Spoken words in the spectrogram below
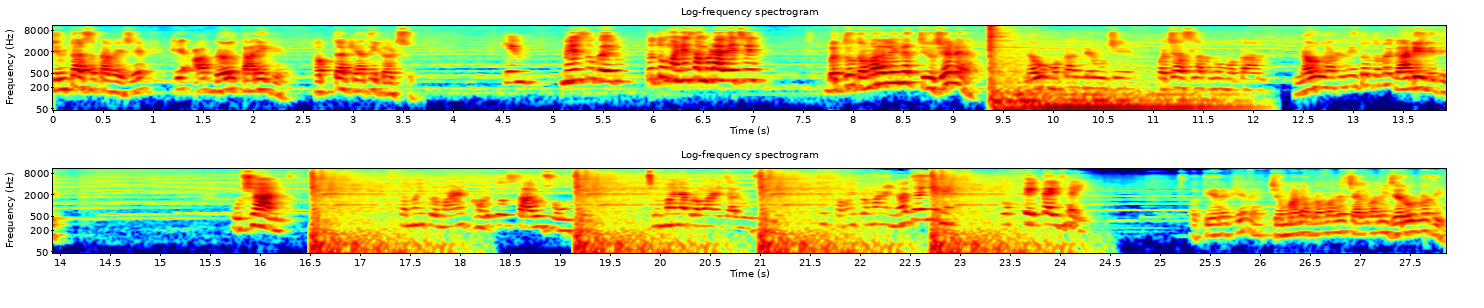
ચિંતા સતાવે છે કે આ દર તારીખે હપ્તા ક્યાંથી કાઢશું? કેમ? મેં શું કર્યું? તો તું મને સંભળાવે છે? બધું તમારે લઈને જ થયું છે ને? નવું મકાન લેવું છે પચાસ લાખનું મકાન નવ લાખની તો તમે ગાડી લીધી. ઉશાંત સમય પ્રમાણે ઘર તો સારું જોવું છે જમાના પ્રમાણે ચાલવું જોઈએ. જો સમય પ્રમાણે ન ચાલીએ ને તો ફેંકાઈ જાય. અત્યારે કે ને જમાના પ્રમાણે ચાલવાની જરૂર નથી.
